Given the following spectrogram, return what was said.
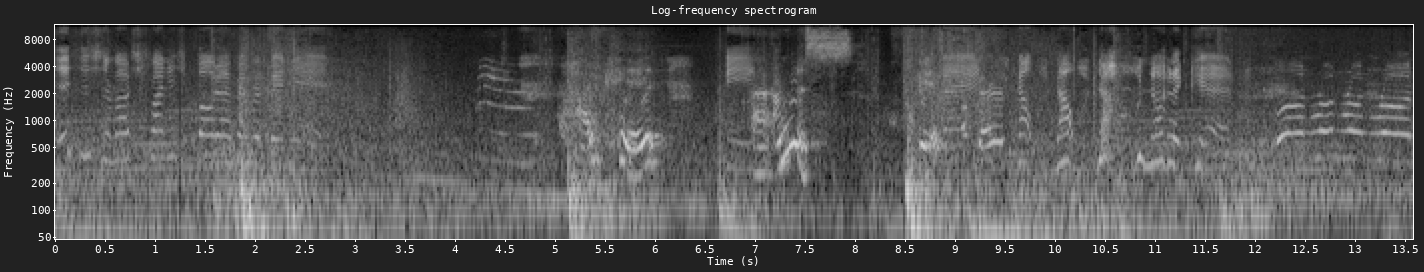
This is the most funnest boat I've ever been in. Hi, Kit. I, I'm gonna spit. there. No, no, no, not again. Run, run, run, run.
